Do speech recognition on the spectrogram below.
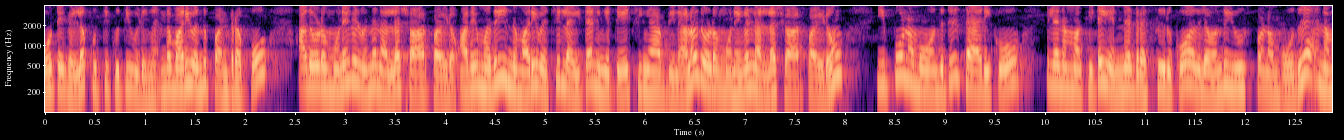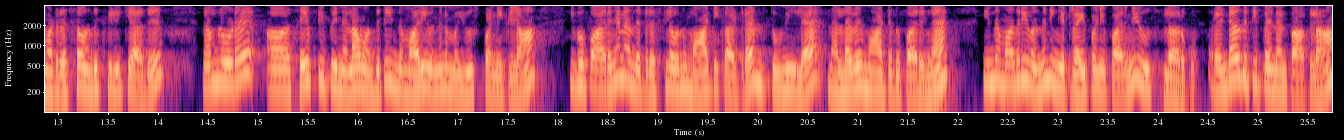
ஓட்டைகளில் குத்தி குத்தி விடுங்க. இந்த மாதிரி வந்து பண்ணுறப்போ அதோட முனைகள் வந்து நல்லா ஷார்ப் ஆகிடும் அதே மாதிரி இந்த மாதிரி வச்சு லைட்டாக நீங்கள் தேய்ச்சிங்க அப்படின்னாலும் அதோட முனைகள் நல்லா ஷார்ப் ஆகிடும் இப்போது நம்ம வந்துட்டு சாரீக்கோ இல்லை நம்மக்கிட்ட என்ன ட்ரெஸ் இருக்கோ அதில் வந்து யூஸ் பண்ணும்போது நம்ம ட்ரெஸ்ஸை வந்து கிழிக்காது. நம்மளோட சேஃப்டி பின்னெல்லாம் வந்துட்டு இந்த மாதிரி வந்து நம்ம யூஸ் பண்ணிக்கலாம். இப்போ பாருங்கள் நான் அந்த ட்ரெஸ்ஸில் வந்து மாட்டி காட்டுறேன். அந்த துணியில் நல்லாவே மாட்டுது பாருங்கள் இந்த மாதிரி வந்து நீங்கள் ட்ரை பண்ணி பாருங்கள் யூஸ்ஃபுல்லாக இருக்கும். ரெண்டாவது டிப் என்னென்னு பார்க்கலாம்.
